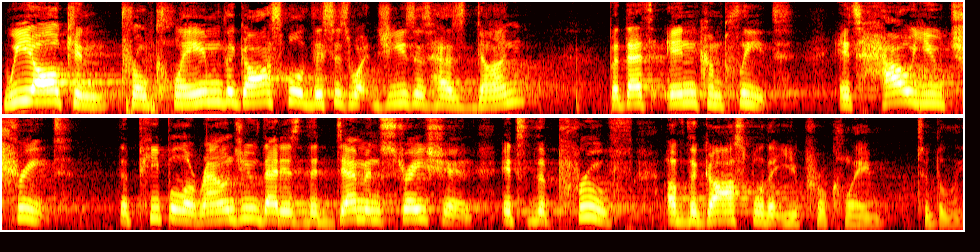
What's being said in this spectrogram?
We all can proclaim the gospel. This is what Jesus has done, but that's incomplete. It's how you treat the people around you that is the demonstration, it's the proof of the gospel that you proclaim to believe.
